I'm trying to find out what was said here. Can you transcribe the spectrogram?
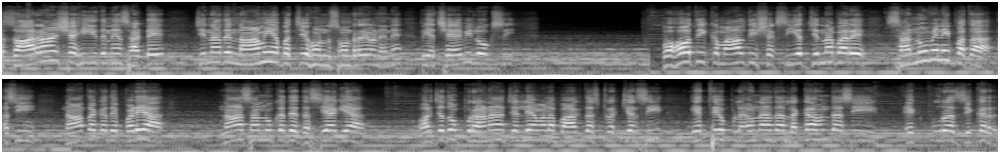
ਹਜ਼ਾਰਾਂ ਸ਼ਹੀਦ ਨੇ ਸਾਡੇ ਜਿਨ੍ਹਾਂ ਦੇ ਨਾਮ ਹੀ ਆ ਬੱਚੇ ਹੁਣ ਸੁਣ ਰਹੇ ਹੋਣੇ ਨੇ ਵੀ ਅੱਛਾ ਇਹ ਵੀ ਲੋਕ ਸੀ। ਬਹੁਤ ਹੀ ਕਮਾਲ ਦੀ ਸ਼ਖਸੀਅਤ ਜਿਨ੍ਹਾਂ ਬਾਰੇ ਸਾਨੂੰ ਵੀ ਨਹੀਂ ਪਤਾ। ਅਸੀਂ ਨਾ ਤਾਂ ਕਦੇ ਪੜ੍ਹਿਆ, ਨਾ ਸਾਨੂੰ ਕਦੇ ਦੱਸਿਆ ਗਿਆ। ਔਰ ਜਦੋਂ ਪੁਰਾਣਾ ਜੱਲਿਆਂ ਬਾਗ ਦਾ ਸਟਰਕਚਰ ਸੀ, ਇੱਥੇ ਉਹ ਪਲੈ- ਉਹਨਾਂ ਦਾ ਲੱਗਾ ਹੁੰਦਾ ਸੀ ਇੱਕ ਪੂਰਾ ਜ਼ਿਕਰ।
